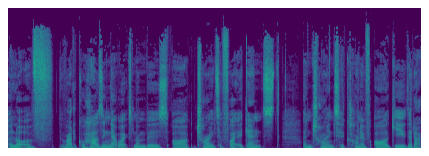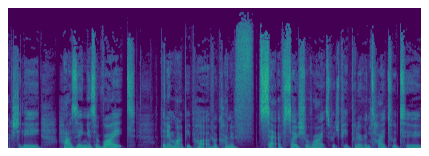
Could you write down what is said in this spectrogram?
a lot of the Radical Housing Network's members are trying to fight against and trying to kind of argue that actually housing is a right, that it might be part of a kind of set of social rights which people are entitled to,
